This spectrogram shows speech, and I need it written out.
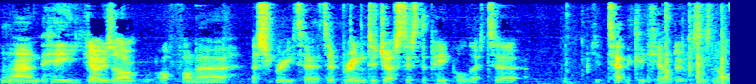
and he goes on off on a, a spree to, to bring to justice the people that uh, technically killed him because he's not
